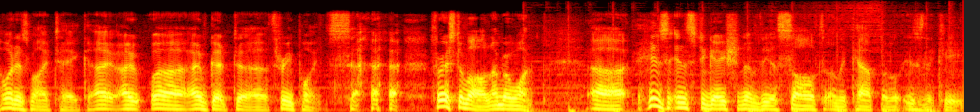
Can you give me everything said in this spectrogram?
what is my take? I, I, I've got uh, three points. First of all, number one, uh, his instigation of the assault on the Capitol is the key.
